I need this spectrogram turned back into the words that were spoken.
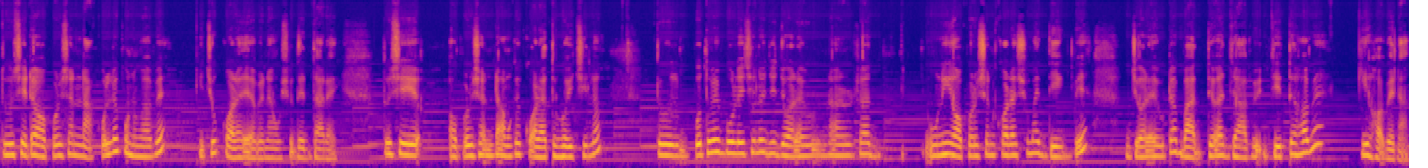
তো সেটা অপারেশন না করলে কোনোভাবে কিছু করা যাবে না ওষুধের দ্বারাই। তো সেই অপারেশনটা আমাকে করাতে হয়েছিল। তো প্রথমে বলেছিল যে জরায়ুটা, উনি অপারেশন করার সময় দেখবে জরায়ুটা বাদ দেওয়া যাবে, যেতে হবে কি হবে না।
